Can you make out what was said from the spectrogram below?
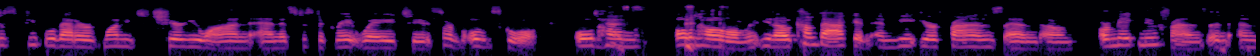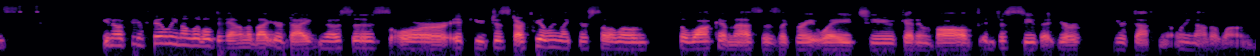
just people that are wanting to cheer you on and it's just a great way to it's sort of old school old home old home you know come back and, and meet your friends and um, or make new friends. And and you know if you're feeling a little down about your diagnosis or if you just are feeling like you're so alone the walk ms is a great way to get involved and just see that you're you're definitely not alone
